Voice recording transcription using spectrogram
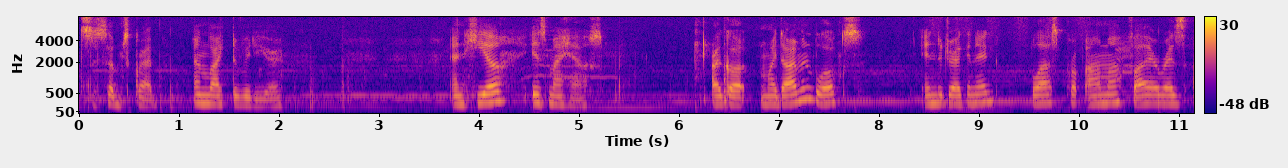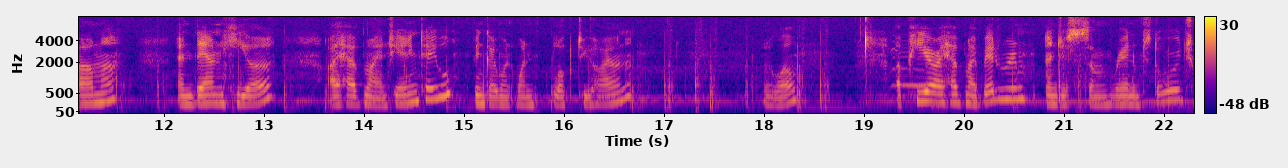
to subscribe and like the video. And here is my house. I got my diamond blocks, ender dragon egg, blast prot armor, fire res armor, and down here I have my enchanting table. I think I went one block too high on it. Oh well. Up here I have my bedroom and just some random storage,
